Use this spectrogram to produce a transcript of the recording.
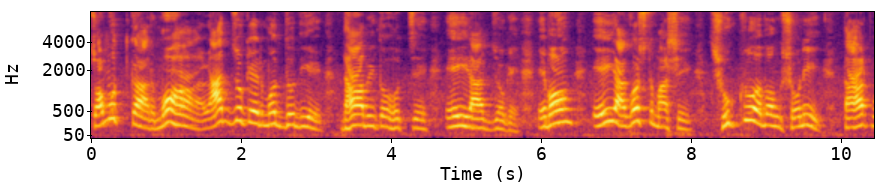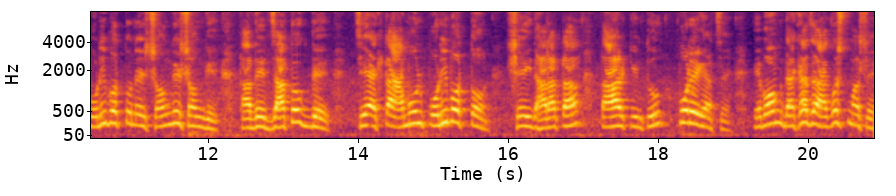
চমৎকার মহা রাজ্যকের মধ্য দিয়ে ধাবিত হচ্ছে এই রাজ্যকে এবং এই আগস্ট মাসে শুক্র এবং শনি তার পরিবর্তনের সঙ্গে সঙ্গে তাদের জাতকদের যে একটা আমূল পরিবর্তন, সেই ধারাটা তার কিন্তু পড়ে গেছে। এবং দেখা যায় আগস্ট মাসে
